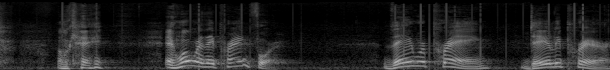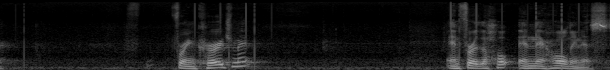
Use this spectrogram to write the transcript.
okay? And what were they praying for? They were praying daily prayer for encouragement and for the whole, and their holiness.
